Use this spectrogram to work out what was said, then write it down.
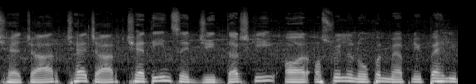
छह चार छह चार, छह तीन से जीत दर्ज की और ऑस्ट्रेलियन ओपन में अपनी पहली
